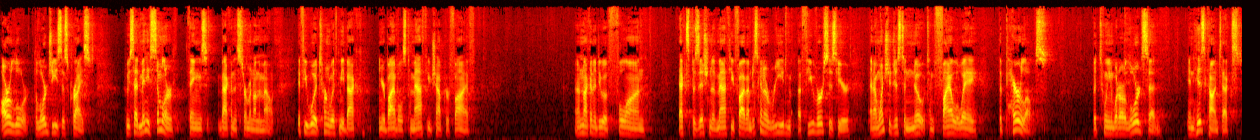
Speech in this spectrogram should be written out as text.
our Lord, the Lord Jesus Christ, who said many similar things back in the Sermon on the Mount. If you would, turn with me back in your Bibles to Matthew chapter 5. And I'm not going to do a full on exposition of Matthew 5. I'm just going to read a few verses here, and I want you just to note and file away the parallels between what our Lord said in his context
